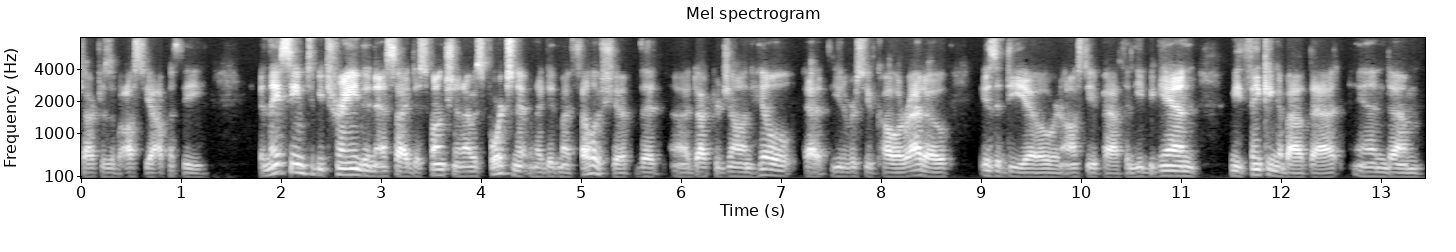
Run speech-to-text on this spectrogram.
doctors of osteopathy and they seem to be trained in SI dysfunction. And I was fortunate when I did my fellowship that uh, Dr. John Hill at the University of Colorado is a DO or an osteopath. And he began me thinking about that and um,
